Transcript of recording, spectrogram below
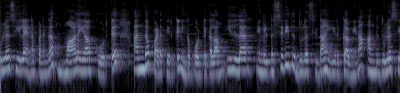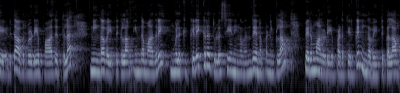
துளசியில் என்ன பண்ணுங்கள் மாலையாக கோர்த்து அந்த படத்திற்கு நீங்கள் போட்டுக்கலாம். இல்லை எங்கள்கிட்ட சிறிது துளசி தான் இருக்குது அப்படின்னா அந்த துளசியை எடுத்து அவர்களுடைய பாதத்தில் நீங்கள் வைத்துக்கலாம். இந்த மாதிரி உங்களுக்கு கிடைக்கிற துளசியை நீங்கள் வந்து என்ன பண்ணிக்கலாம்? பெருமாளுடைய படத்திற்கு நீங்கள் வைத்துக்கலாம்.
